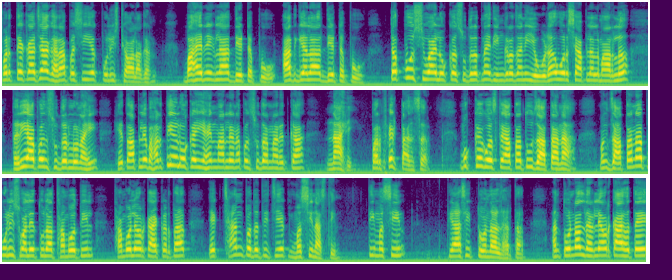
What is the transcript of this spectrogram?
प्रत्येकाच्या घरापाशी एक पोलीस ठेवावा लागेल बाहेर निघला दे टप्पू. आत गेला दे टप्पू. टप्पू शिवाय लोक सुधरत नाहीत. इंग्रजांनी एवढं वर्ष आपल्याला मारलं तरी आपण सुधारलो नाही. हे तर आपले भारतीय लोक ह्यान मारल्यानं आपण सुधारणार आहेत का? नाही. Perfect answer. मुख्य गोष्ट आहे आता तू जाताना मग जाताना पोलीसवाले तुला थांबवतील. थांबवल्यावर काय करतात? एक छान पद्धतीची एक मशीन असते. ती मशीन ती अशी तोंडाला धरतात. आणि तोंडाला धरल्यावर काय होते?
